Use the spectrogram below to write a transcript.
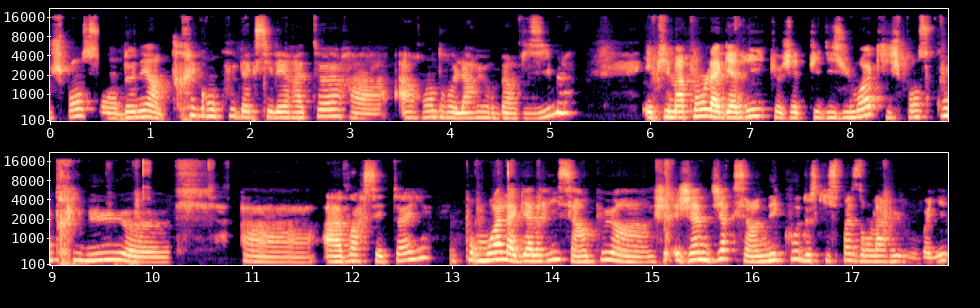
je pense, ont donné un très grand coup d'accélérateur à rendre l'art urbain visible. Et puis maintenant, la galerie que j'ai depuis 18 mois, qui je pense contribue à, avoir cet œil. Pour moi, la galerie, c'est un peu un. J'aime dire que c'est un écho de ce qui se passe dans la rue, vous voyez.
